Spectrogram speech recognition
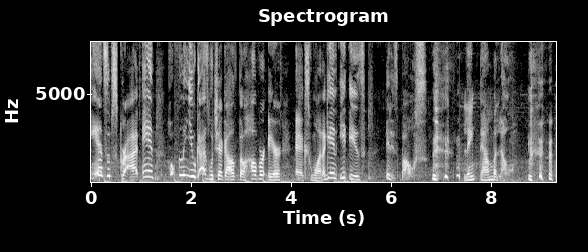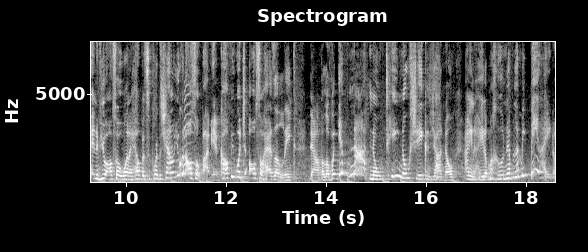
and subscribe. And hopefully you guys will check out the Hover Air X1. Again, it is, it is boss. Link down below. and if you also want to help and support the channel, you can also buy me a coffee, which also has a link down below. But if not, no tea, no shade, because y'all know I ain't a hater. My hood never let me be a hater,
